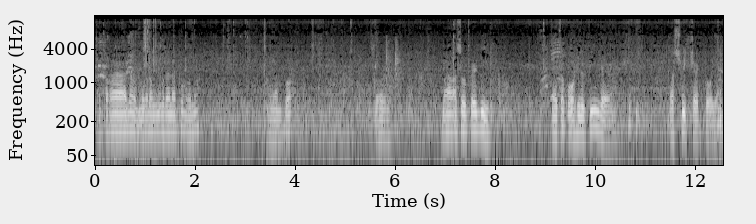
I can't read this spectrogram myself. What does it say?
Napaka, ano, murang-mura na po, ano? Ayan po. So, mga ka-super D. Ito po, Hillfinger. O sweatshirt po yan.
